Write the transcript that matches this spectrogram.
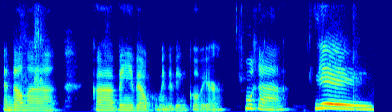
En dan uh, ben je welkom in de winkel weer. Hoera! Yay!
